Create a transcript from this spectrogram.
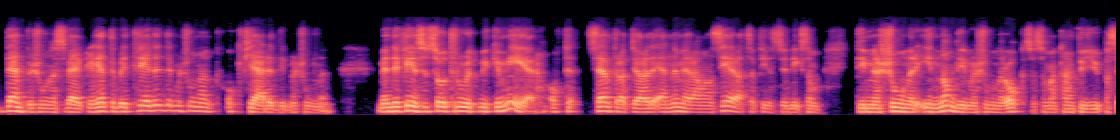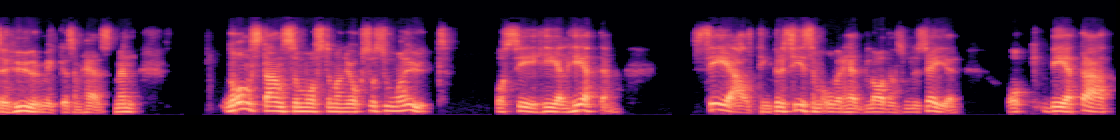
den personens verklighet. Det blir tredje dimensionen och fjärde dimensionen. Men det finns så otroligt mycket mer. Och sen för att göra det ännu mer avancerat så finns det liksom dimensioner inom dimensioner också, så man kan fördjupa sig hur mycket som helst. Men någonstans så måste man ju också zooma ut och se helheten. Se allting, precis som overheadbladen som du säger. Och veta att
